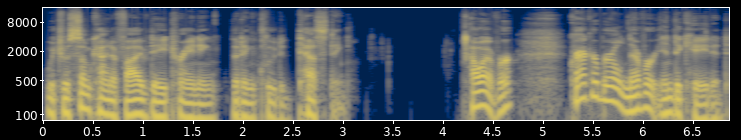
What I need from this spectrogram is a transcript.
which was some kind of five day training that included testing. However, Cracker Barrel never indicated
